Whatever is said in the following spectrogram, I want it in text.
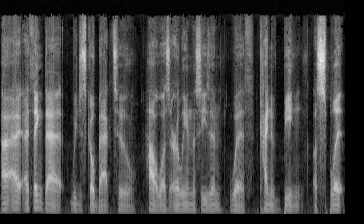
I, I think that we just go back to how it was early in the season with kind of being a split,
